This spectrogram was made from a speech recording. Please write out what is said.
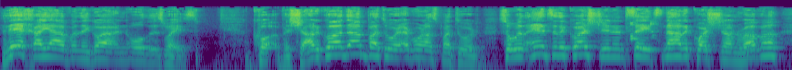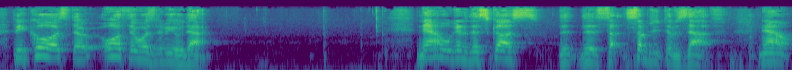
they're chayav when they go out in all these ways. V'shar adam patur, everyone else patur. So we'll answer the question and say it's not a question on Rava because the author was Rabbi Yehuda. Now we're going to discuss the, the su- subject of Zav. Now,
